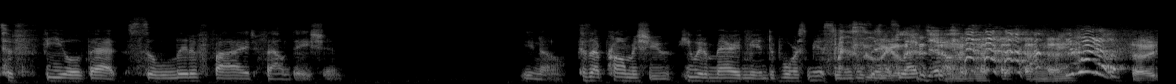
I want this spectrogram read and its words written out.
to feel that solidified foundation. You know, because I promise you, he would have married me and divorced me as soon as his ass left jail. Mm-hmm. he would have. Right,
